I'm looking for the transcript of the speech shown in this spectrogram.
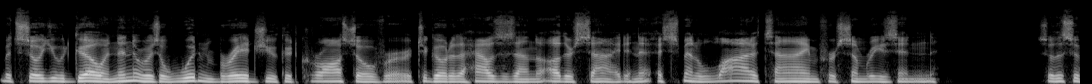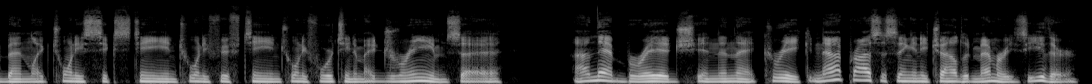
but so you would go, and then there was a wooden bridge you could cross over to go to the houses on the other side. And I spent a lot of time for some reason. So this would have been like 2016, 2015, 2014 in my dreams uh, on that bridge and then that creek, not processing any childhood memories either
